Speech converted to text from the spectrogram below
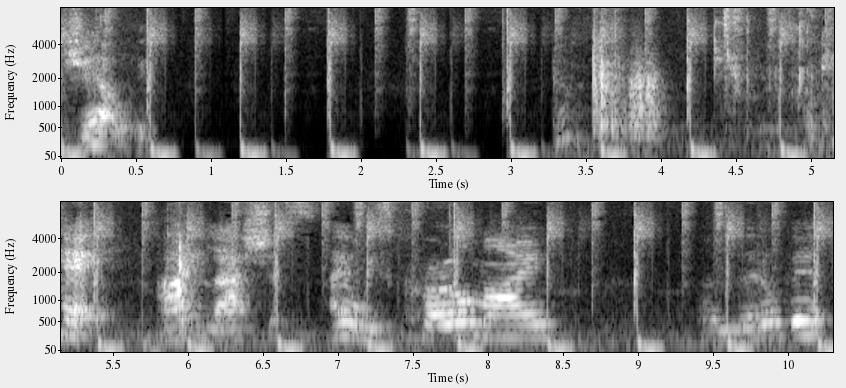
gel. Okay, eyelashes. I always curl mine a little bit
